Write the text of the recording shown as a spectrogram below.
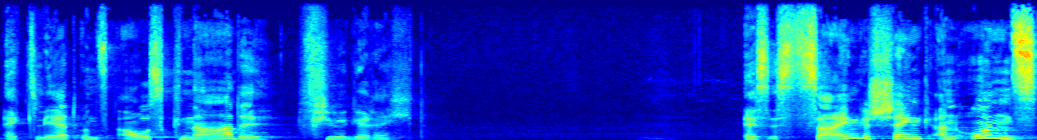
erklärt uns aus Gnade für gerecht. Es ist sein Geschenk an uns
